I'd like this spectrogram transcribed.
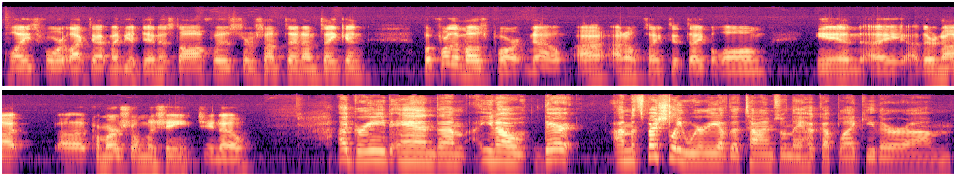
place for it like that, maybe a dentist office or something. I'm thinking, but for the most part, no. I, I don't think that they belong in a. They're not uh, commercial machines, you know. Agreed, and um, you know they're I'm especially weary of the times when they hook up like either um,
